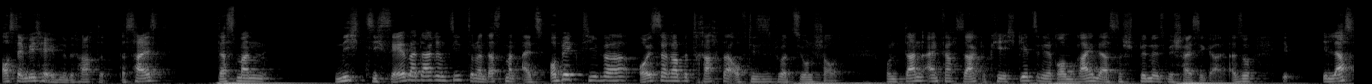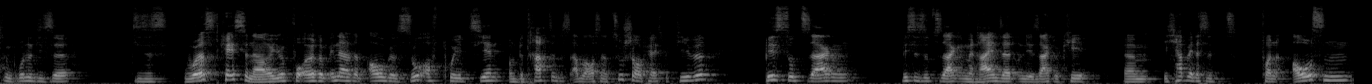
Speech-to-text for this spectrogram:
aus der Metaebene betrachtet. Das heißt, dass man nicht sich selber darin sieht, sondern dass man als objektiver, äußerer Betrachter auf diese Situation schaut. Und dann einfach sagt, okay, ich gehe jetzt in den Raum rein, da ist eine Spinne, ist mir scheißegal. Also ihr, ihr lasst im Grunde diese, dieses Worst-Case-Szenario vor eurem inneren Auge so oft projizieren und betrachtet es aber aus einer Zuschauerperspektive, bis sozusagen, bis ihr sozusagen in rein seid und ihr sagt, okay, ähm, ich habe mir das jetzt von außen,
